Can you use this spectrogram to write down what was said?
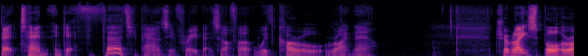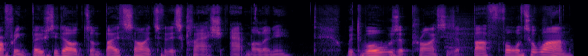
Bet 10 and get £30 in free bets offer with Coral right now. Triple Eight Sport are offering boosted odds on both sides for this clash at Molineux, with Wolves at prices above 4 to 1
